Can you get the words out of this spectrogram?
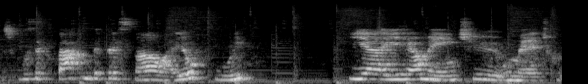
Acho que você tá com depressão. Aí eu fui. E aí realmente o médico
